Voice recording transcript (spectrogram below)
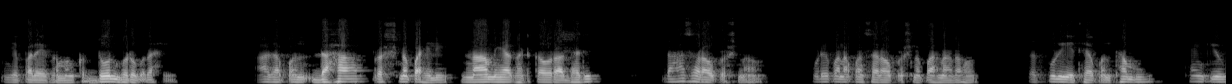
म्हणजे पर्याय क्रमांक दोन बरोबर आहे. आज आपण दहा प्रश्न पाहिले. नाम या घटकावर आधारित. दहा सराव प्रश्न. पुढे पण आपण सराव प्रश्न पाहणार आहोत. तत्पूर्वी येथे आपण थांबू. थँक्यू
